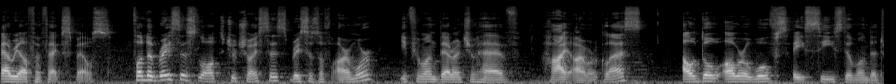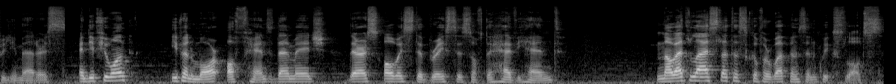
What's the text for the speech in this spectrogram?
area of effect spells. For the Bracers slot, two choices, Bracers of Armor, if you want Daeran to have high armor class, although our Wolf's AC is the one that really matters. And if you want even more offhand damage, there's always the bracers of the heavy hand. Now at last let us cover weapons and quick slots.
